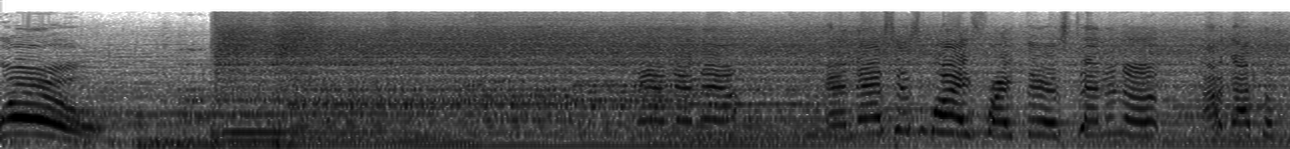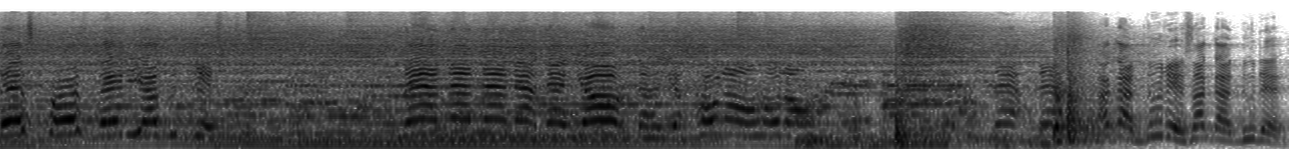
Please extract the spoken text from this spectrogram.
world. Now, now, now. And that's his wife right there standing up. I got the best first lady of the district. Now, now, now, now, y'all, now, y'all, hold on, hold on. Now, now, I gotta do this, I gotta do that.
